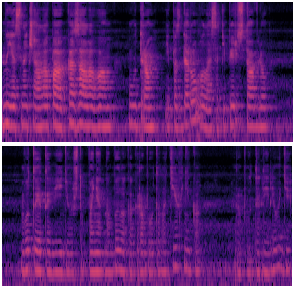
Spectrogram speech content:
Но я сначала показала вам утром и поздоровалась, а теперь ставлю вот это видео, чтобы понятно было, как работала техника, работали люди.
